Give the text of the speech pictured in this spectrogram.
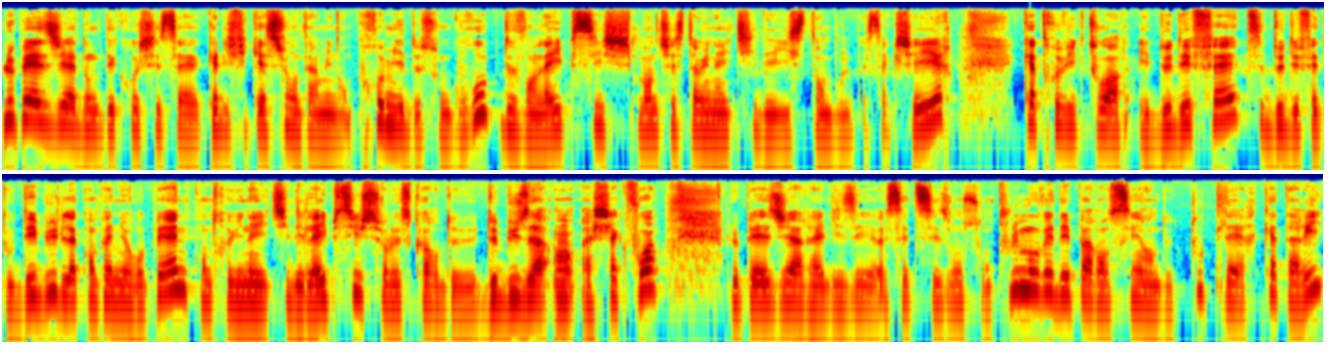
Le PSG a donc décroché sa qualification en terminant premier de son groupe devant Leipzig, Manchester United et Istanbul Basaksehir. Quatre victoires et deux défaites. Deux défaites au début de la campagne européenne contre United et Leipzig sur le score de 2 buts à 1 à chaque fois. Le PSG a réalisé euh, cette saison son plus mauvais départ en C1 de toute l'ère qatari.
